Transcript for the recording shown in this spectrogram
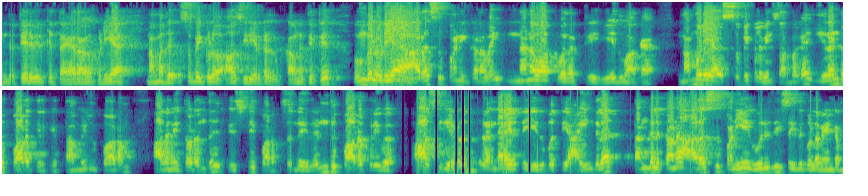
இந்த தேர்விற்கு தயாராகக்கூடிய நமது சுபைக்குழு ஆசிரியர்கள் கவனத்திற்கு உங்களுடைய அரசு பணி கனவை நனவாக்குவதற்கு ஏதுவாக நம்முடைய சுபைக்குழுவின் சார்பாக இரண்டு பாடத்திற்கு தமிழ் பாடம் அதனை தொடர்ந்து ஹிஸ்டரி பாடம். இந்த இரண்டு பாடப்பிரிவு ஆசிரியர்களும் ரெண்டாயிரத்தி இருபத்தி ஐந்துல தங்களுக்கான அரசு பணியை உறுதி செய்து கொள்ள வேண்டும்.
